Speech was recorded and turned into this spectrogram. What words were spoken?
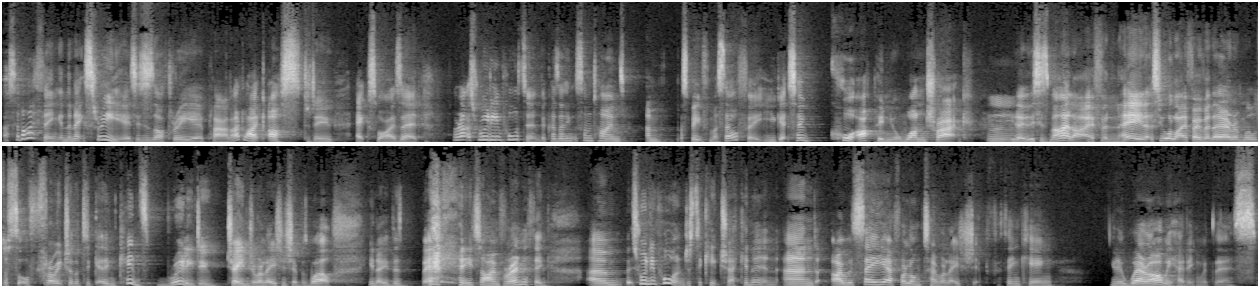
I said, I think in the next three years, this is our three year plan, I'd like us to do X, Y, Z. Well, that's really important because I think sometimes, and I speak for myself here, you get so caught up in your one track, mm. you know, this is my life, and hey, that's your life over there, and we'll just sort of throw each other together. And kids really do change a relationship as well. You know, there's barely any time for anything. Um, but it's really important just to keep checking in. And I would say, yeah, for a long term relationship, for thinking, you know, where are we heading with this?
